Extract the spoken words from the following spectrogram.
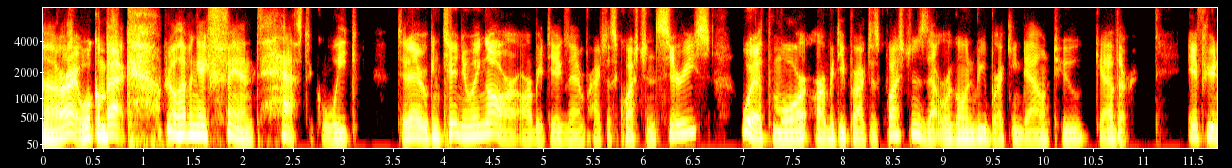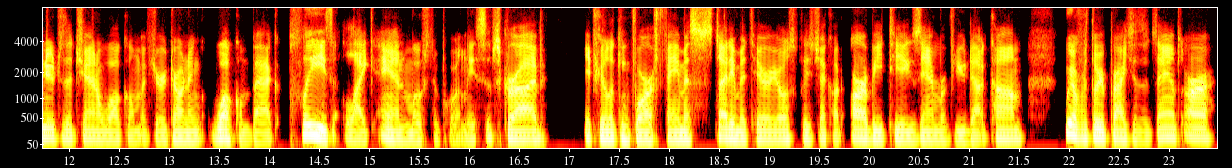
All right, welcome back. Hope you're all having a fantastic week. Today, we're continuing our RBT exam practice question series with more RBT practice questions that we're going to be breaking down together. If you're new to the channel, welcome. If you're returning, welcome back. Please like and most importantly, subscribe. If you're looking for our famous study materials, please check out rbtexamreview.com. We offer three practice exams, our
